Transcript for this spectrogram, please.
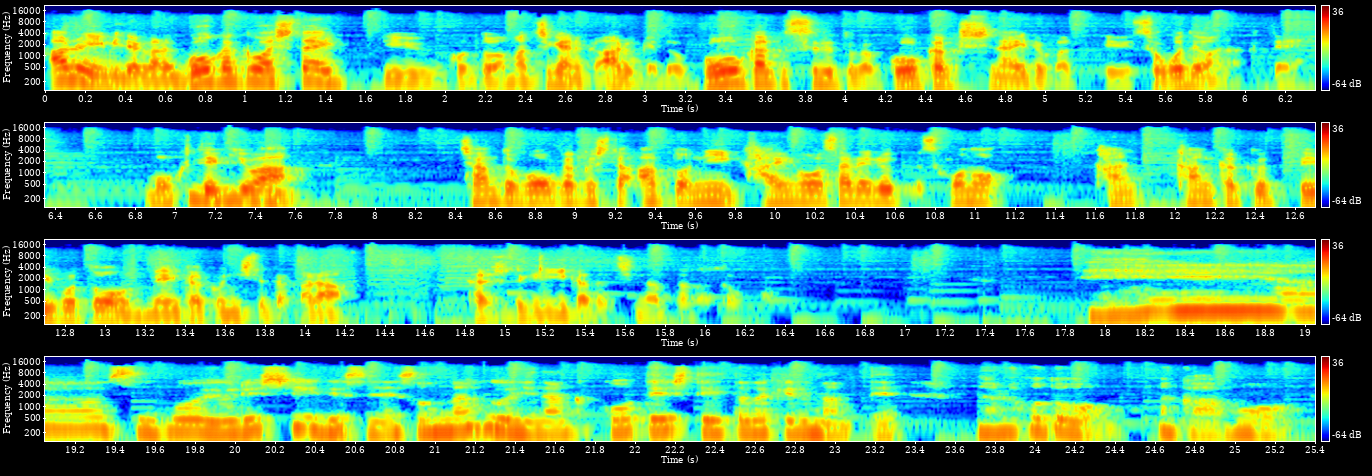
ある意味だから合格はしたいっていうことは間違いなくあるけど、合格するとか合格しないとかっていうそこではなくて、目的はちゃんと合格した後に解放されるってそこの感感覚っていうことを明確にしてたから、最終的にいい形になったんだと思う。え、あーすごい嬉しいですね。そんな風になんか肯定していただけるなんて。なるほど。なんかもう、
